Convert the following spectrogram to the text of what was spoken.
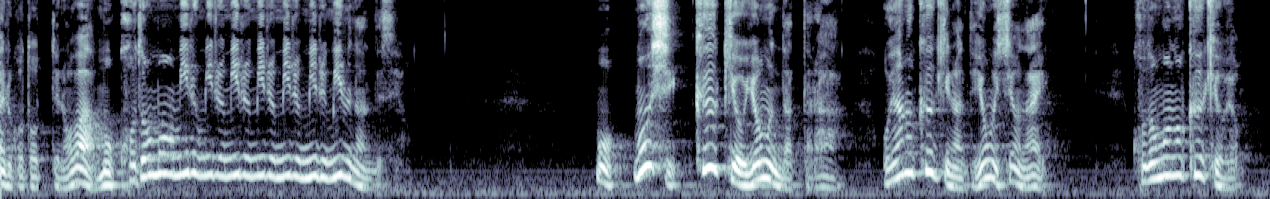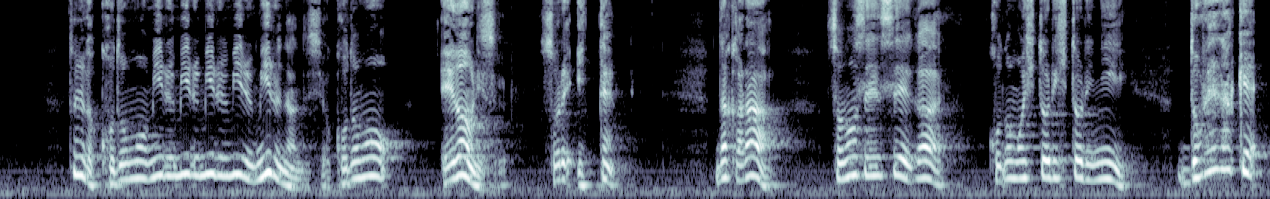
えることっていうのは、もう子供を見る見る見る見る見る見る見るなんですよ。もう、もし空気を読むんだったら、親の空気なんて読む必要ない。子供の空気を読む。とにかく子供を見る見る見る見る見るなんですよ。子供を笑顔にする。それ一点。だから、その先生が子供一人一人にどれだけ、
